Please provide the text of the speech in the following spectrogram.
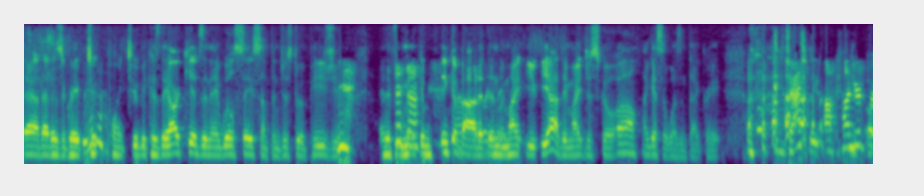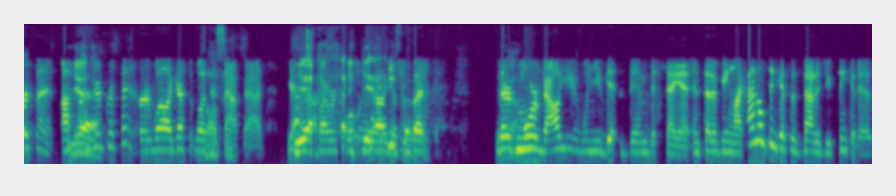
Yeah, that is a great yeah. point too, because they are kids and they will say something just to appease you. And if you make them think about it, then they might, you, yeah, they might just go, "Oh, I guess it wasn't that great." exactly, a hundred percent, a hundred percent. Or well, I guess it wasn't awesome. that bad. Yeah, yeah, yeah. I guess but there's yeah. more value when you get them to say it instead of being like, I don't think it's as bad as you think it is.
